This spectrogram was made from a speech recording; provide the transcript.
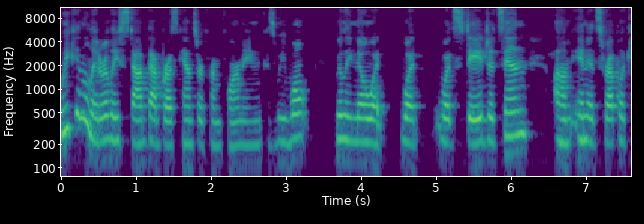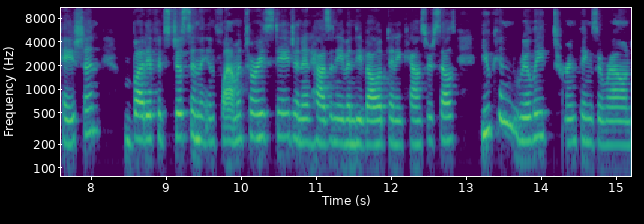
we can literally stop that breast cancer from forming because we won't really know what what what stage it's in um, in its replication. But if it's just in the inflammatory stage and it hasn't even developed any cancer cells, you can really turn things around.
